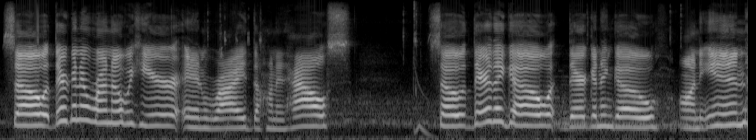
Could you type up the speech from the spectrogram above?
So, they're going to run over here and ride the haunted house. So, there they go. They're going to go on in.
